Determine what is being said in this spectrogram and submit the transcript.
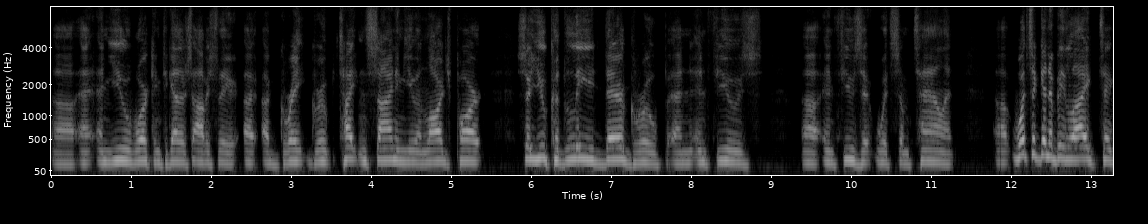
uh, and, and, you working together is obviously a, a, great group. Titan signing you in large part so you could lead their group and infuse uh, infuse it with some talent. Uh, what's it going to be like to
